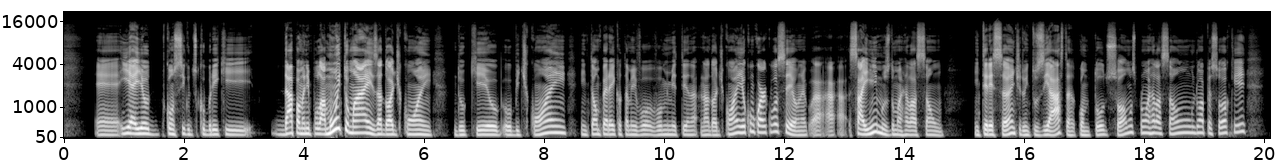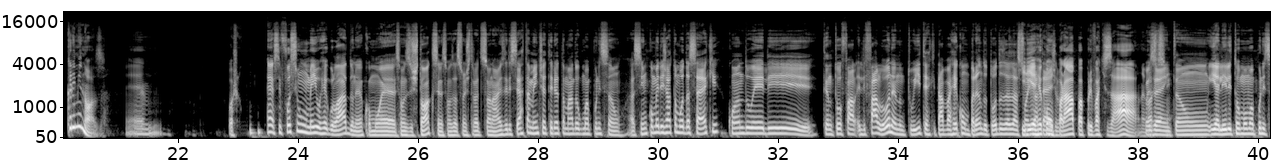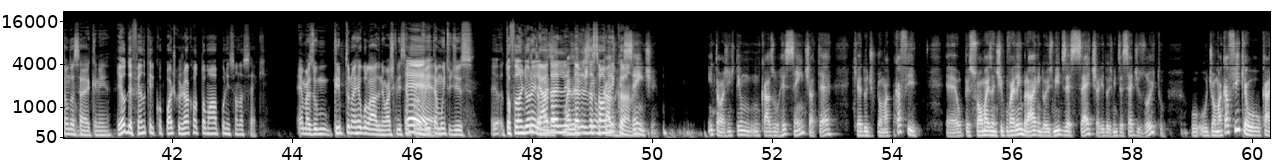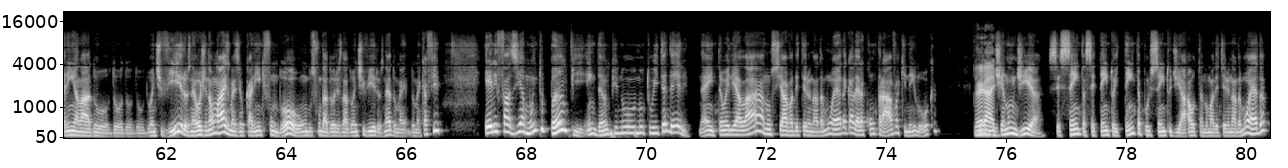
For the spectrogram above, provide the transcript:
É, e aí eu consigo descobrir que dá para manipular muito mais a Dogecoin do que o, o, Bitcoin. Então, peraí que eu também vou, vou me meter na, na Dogecoin. E eu concordo com você. Né? A, a, saímos de uma relação interessante, do entusiasta, como todos somos, para uma relação de uma pessoa que criminosa. É... É, se fosse um meio regulado, né, como é, são os estoques, né, são as ações tradicionais, ele certamente já teria tomado alguma punição. Assim como ele já tomou da SEC quando ele tentou, fal ele falou, né, no Twitter que estava recomprando todas as ações Queria da recomprar pra privatizar. um Pois é, assim. então, e ali ele tomou uma punição da SEC, né? Eu defendo que ele pode já tomar uma punição da SEC. É, mas o cripto não é regulado, né? Eu acho que ele se É. aproveita muito disso. Eu tô falando de Então, orelhada mas a- mas da um legislação caso americana. Recente, então, a gente tem um, um caso recente até, que é do John McAfee. É, o pessoal mais antigo vai lembrar, em 2017, ali, 2017, 18, o, o John McAfee, que é o, o carinha lá do, do, do, do- antivírus, né? Hoje não mais, mas é o carinha que fundou, um dos fundadores lá do antivírus, né? Do, do McAfee. Ele fazia muito pump em dump no, no Twitter dele, né? Então ele ia lá, anunciava determinada moeda, a galera comprava, que nem louca. Verdade. tinha num dia 60, 70, 80% de alta numa determinada moeda.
